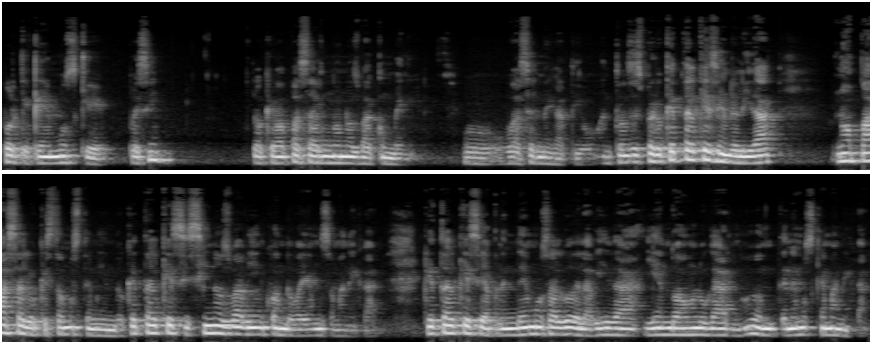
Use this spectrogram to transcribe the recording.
porque creemos que, pues sí, lo que va a pasar no nos va a convenir o, va a ser negativo. Entonces, pero ¿qué tal que si en realidad no pasa lo que estamos temiendo? ¿Qué tal que si sí nos va bien cuando vayamos a manejar? ¿Qué tal que si aprendemos algo de la vida yendo a un lugar donde tenemos que manejar?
